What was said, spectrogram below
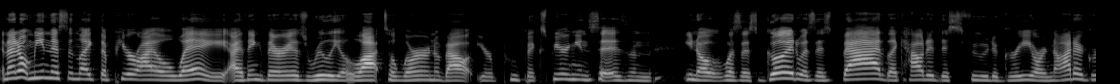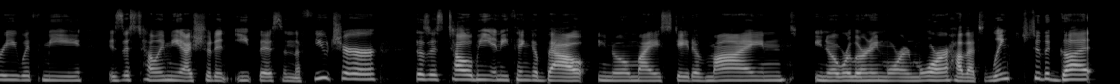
And I don't mean this in like the puerile way. I think there is really a lot to learn about your poop experiences and you know, was this good? Was this bad? Like, how did this food agree or not agree with me? Is this telling me I shouldn't eat this in the future? Does this tell me anything about, you know, my state of mind? You know, we're learning more and more how that's linked to the gut.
